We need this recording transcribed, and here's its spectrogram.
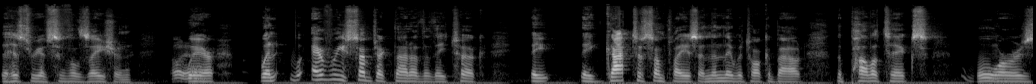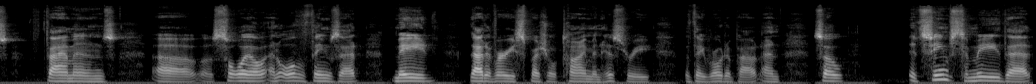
The History of Civilization, oh, yeah. where when every subject matter that they took, they they got to some place and then they would talk about the politics, wars, famines, uh, soil, and all the things that made that a very special time in history that they wrote about. And so it seems to me that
